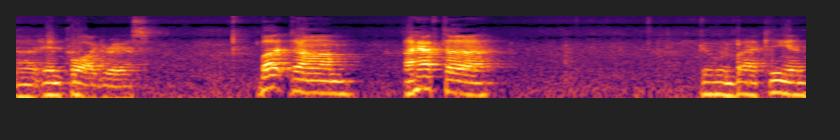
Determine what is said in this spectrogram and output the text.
uh, in progress. But um, I have to, going back in,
